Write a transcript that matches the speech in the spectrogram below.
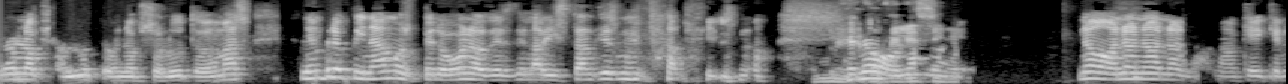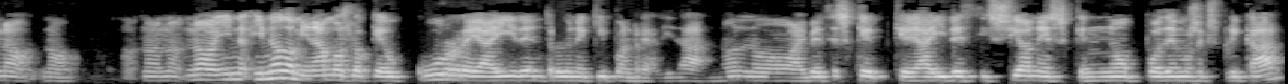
no en absoluto, en absoluto. Además, siempre opinamos, pero bueno, desde la distancia es muy fácil, ¿no? Hombre, No, no. No, no, no, no, no, no, que, que no, no, no, no, no, y no, y no dominamos lo que ocurre ahí dentro de un equipo en realidad, ¿no? no hay veces que, que hay decisiones que no podemos explicar,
